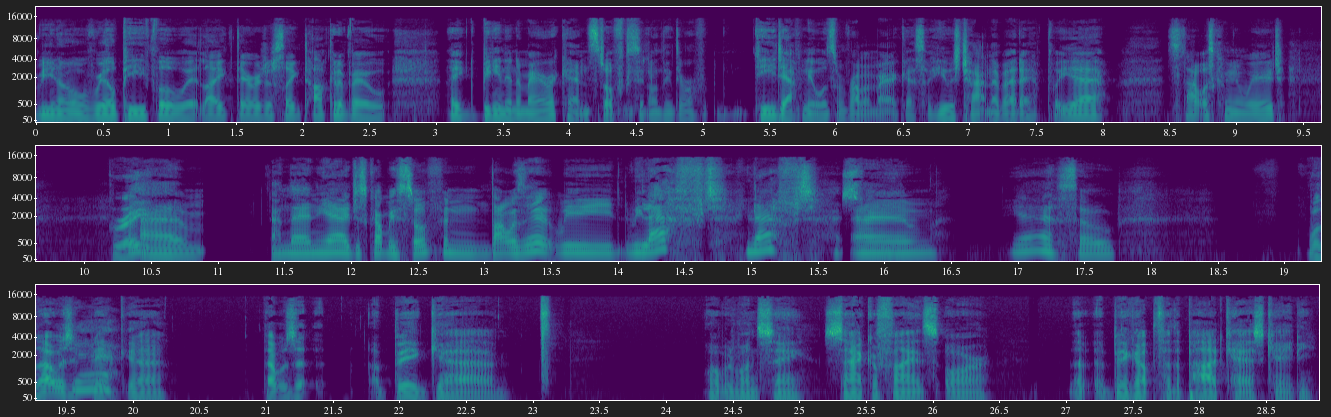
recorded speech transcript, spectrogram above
you know real people with like they were just like talking about like being in America and stuff because I don't think they were. He definitely wasn't from America, so he was chatting about it. But yeah, so that was kind of weird. Great. Um, and then yeah, I just got my stuff, and that was it. We we left, we left. Um, yeah. So well, that was a big. Uh, that was a a big. Uh, what would one say? Sacrifice or a, a big up for the podcast, Katie.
